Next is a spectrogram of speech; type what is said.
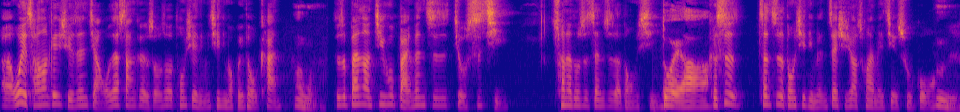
呃，我也常常跟学生讲，我在上课的时候说，同学你们请你们回头看，嗯，就是班上几乎百分之九十几穿的都是针织的东西，对啊，可是针织的东西你们在学校从来没接触过，嗯，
